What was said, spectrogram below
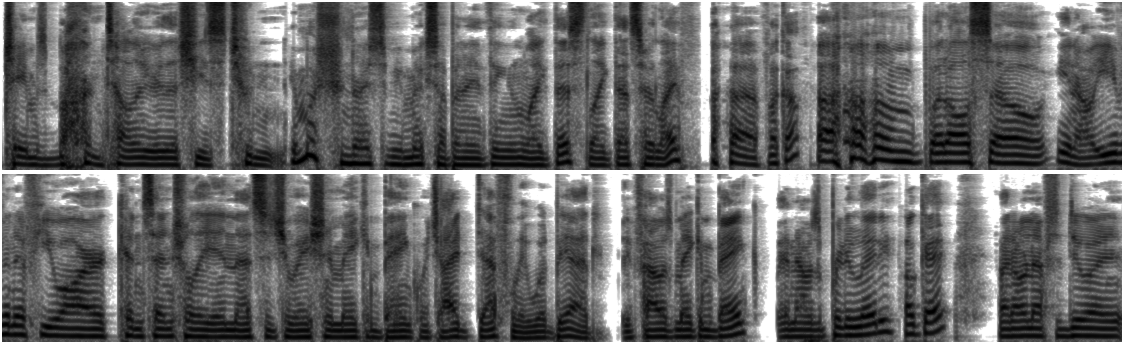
James Bond telling her that she's too you're much too nice to be mixed up in anything like this. Like that's her life. Fuck off. Um, but also, you know, even if you are consensually in that situation making bank, which I definitely would be, I'd, if I was making bank and I was a pretty lady, okay. If I don't have to do any,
